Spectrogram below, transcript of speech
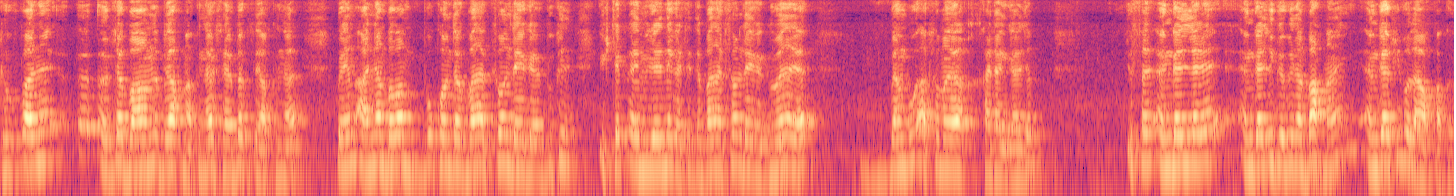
çocuklarını ö- özel bağımlı bırakmasınlar, serbest bıraksınlar. Benim annem babam bu konuda bana son derece bütün isteklerimi yerine getirdi. Bana son derece güvenerek ben bu aşamaya kadar geldim. Lütfen engellilere, engelli gözüne bakmayın, engelsiz olarak bakın.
